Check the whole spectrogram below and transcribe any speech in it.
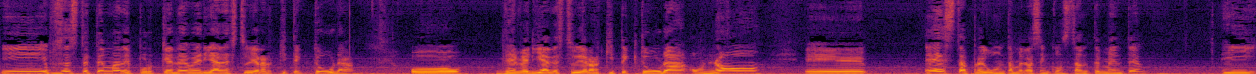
Y pues este tema de por qué debería de estudiar arquitectura o debería de estudiar arquitectura o no. Eh, esta pregunta me la hacen constantemente y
